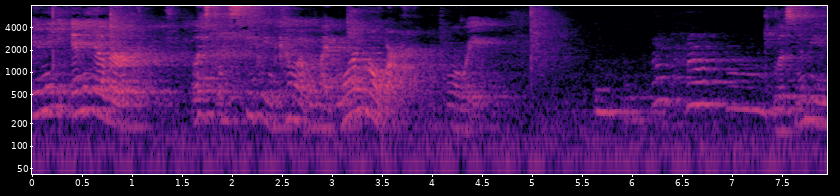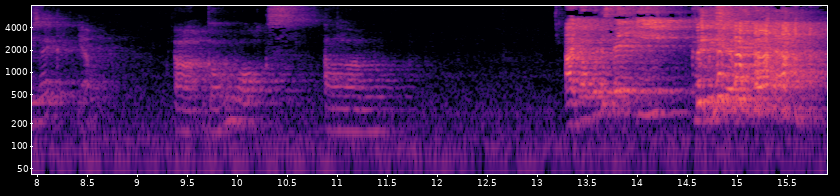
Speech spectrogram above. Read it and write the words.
Any any other? Let's let's see if we can come up with like one more before we listen to music. Yep. uh, go on walks. Um, I don't want to say eat because we should have that.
